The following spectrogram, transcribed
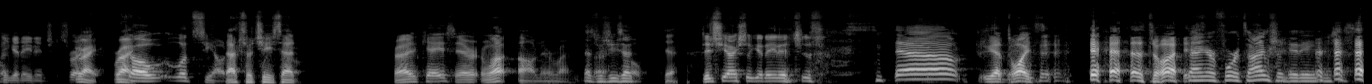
and you get eight inches, right? Right, right. So let's see how. it That's is. what she said. Right, Case? Yeah, What? Oh, never mind. That's what she said. Oh, yeah. Did she actually get eight inches? No. Yeah, twice. yeah, twice. Bang her four times, she'll get eight inches. Uh,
